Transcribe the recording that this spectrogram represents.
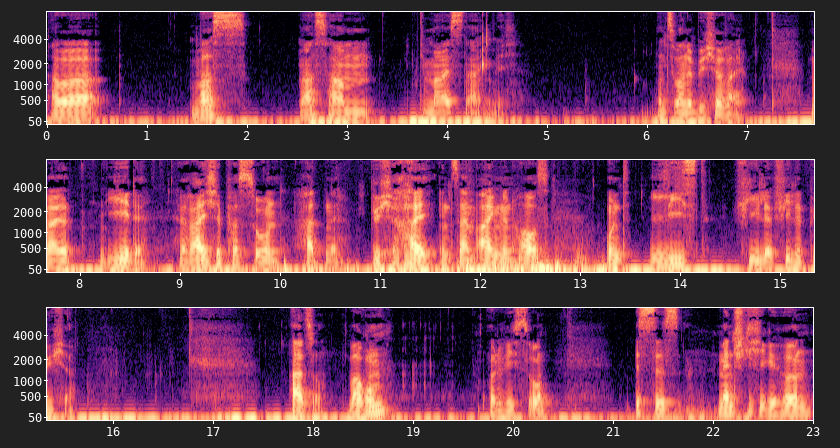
Aber was, was haben die meisten eigentlich? Und zwar eine Bücherei. Weil jede reiche Person hat eine Bücherei in seinem eigenen Haus und liest viele, viele Bücher. Also, warum oder wieso ist das menschliche Gehirn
